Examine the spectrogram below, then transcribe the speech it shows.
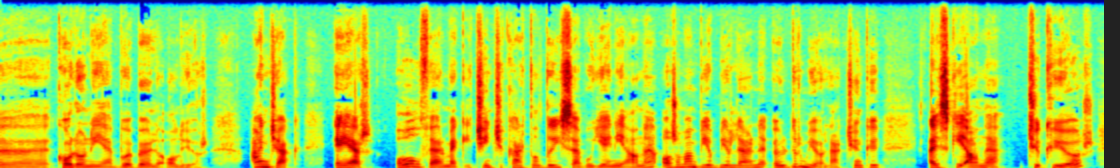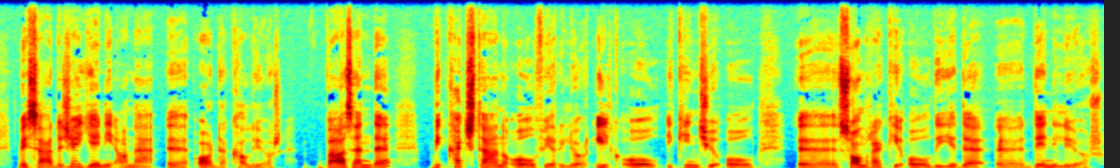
e, koloniye böyle oluyor. Ancak eğer oğul vermek için çıkartıldıysa bu yeni ana o zaman birbirlerini öldürmüyorlar. Çünkü eski ana çıkıyor ve sadece yeni ana e, orada kalıyor. Bazen de birkaç tane oğul veriliyor. İlk oğul, ikinci oğul, e, sonraki oğul diye de e, deniliyor.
